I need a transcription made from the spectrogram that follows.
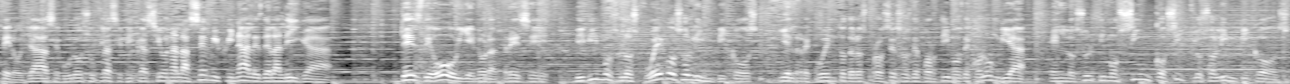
pero ya aseguró su clasificación a las semifinales de la liga. Desde hoy en hora 13 vivimos los Juegos Olímpicos y el recuento de los procesos deportivos de Colombia en los últimos cinco ciclos olímpicos.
